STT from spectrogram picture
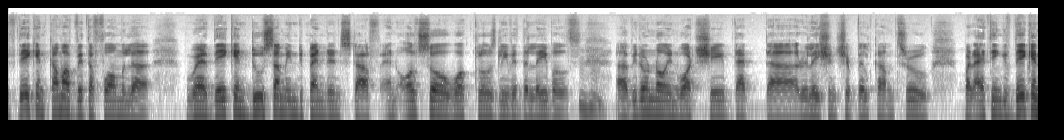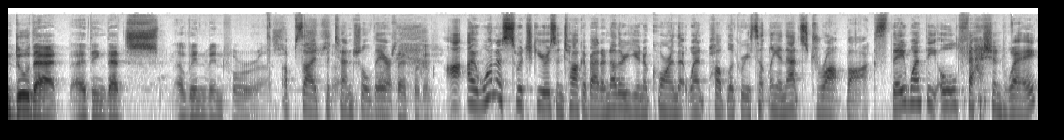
if they can come up with a formula where they can do some independent stuff and also work closely with the labels, uh, we don't know in what shape that uh, relationship will come through. But I think if they can do that, I think that's a win-win for us. Upside potential there. upside potential. I, I want to switch gears and talk about another unicorn that went public recently, and that's Dropbox. They went the old-fashioned way,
